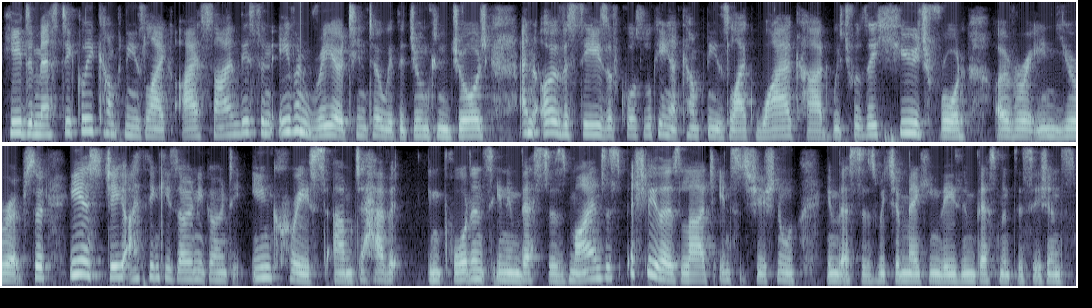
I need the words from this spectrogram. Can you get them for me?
Here domestically, companies like iSignthis, and even Rio Tinto with the Juukan Gorge, And overseas, of course, looking at companies like Wirecard, which was a huge fraud over in Europe. So ESG, I think, is only going to increase um, to have importance in investors' minds, especially those large institutional investors which are making these investment decisions.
